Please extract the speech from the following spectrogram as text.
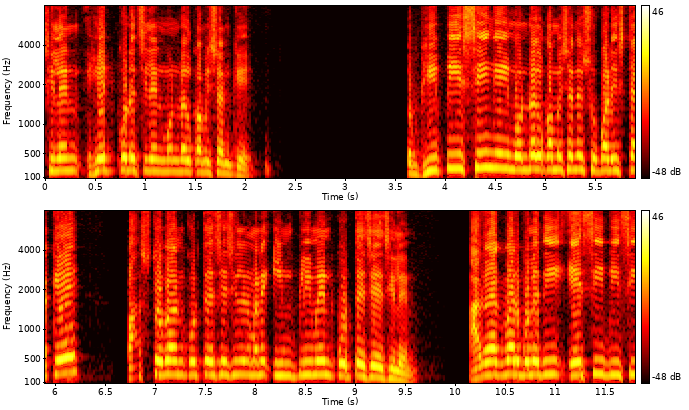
ছিলেন হেড করেছিলেন মন্ডল কমিশনকে। তো ভিপি সিং এই মন্ডল কমিশনের সুপারিশটাকে বাস্তবায়ন করতে চেয়েছিলেন মানে ইমপ্লিমেন্ট করতে চেয়েছিলেন। আরও একবার বলে দিই এসিবিসি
